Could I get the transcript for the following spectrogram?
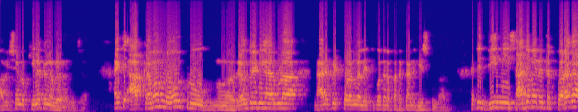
ఆ విషయంలో కీలకంగా వ్యవహరించారు అయితే ఆ క్రమంలో ఇప్పుడు రేవంత్ రెడ్డి గారు కూడా నారాయణపేట కొడంగల్ ఎత్తిపోతల పథకాన్ని తీసుకున్నారు. అయితే దీన్ని సాధ్యమైనంత త్వరగా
